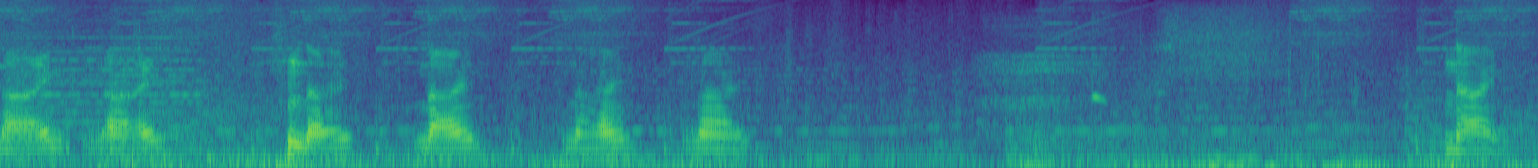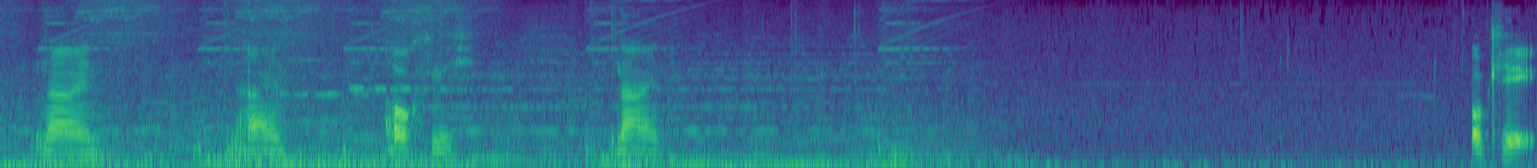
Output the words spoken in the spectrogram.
Nein, nein, nein, nein, nein, nein. Nein, nein, nein, auch nicht. Nein. Okay.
